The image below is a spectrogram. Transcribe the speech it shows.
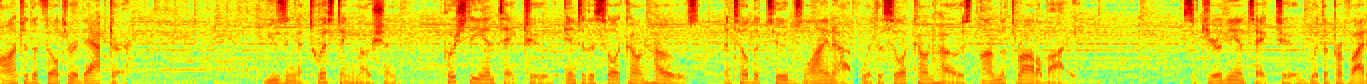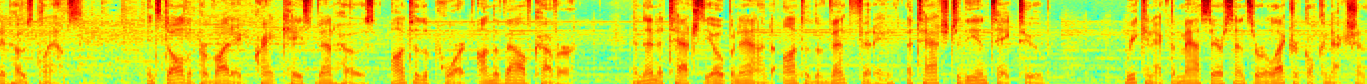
onto the filter adapter. Using a twisting motion, push the intake tube into the silicone hose until the tubes line up with the silicone hose on the throttle body. Secure the intake tube with the provided hose clamps. Install the provided crankcase vent hose onto the port on the valve cover, and then attach the open end onto the vent fitting attached to the intake tube. Reconnect the mass air sensor electrical connection.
